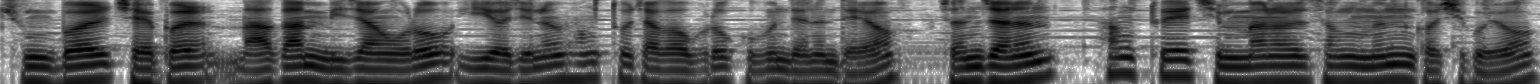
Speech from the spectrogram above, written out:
중벌, 재벌, 마감 미장으로 이어지는 황토 작업으로 구분되는데요. 전자는 황토의 집만을 섞는 것이고요.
